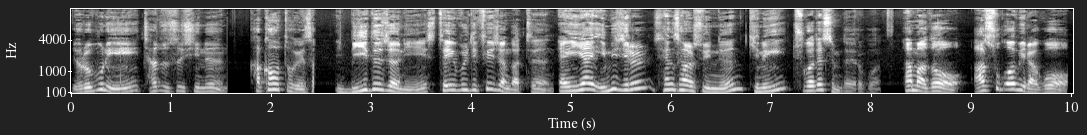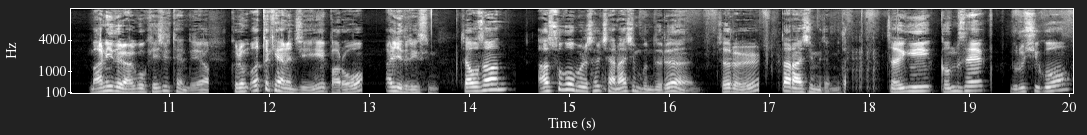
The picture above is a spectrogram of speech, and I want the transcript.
여러분이 자주 쓰시는 카카오톡에서 이 미드전이 스테이블 디퓨전 같은 AI 이미지를 생성할 수 있는 기능이 추가됐습니다, 여러분. 아마도 아숙업이라고 많이들 알고 계실 텐데요. 그럼 어떻게 하는지 바로 알려드리겠습니다. 자, 우선 아숙업을 설치 안 하신 분들은 저를 따라 하시면 됩니다. 자, 여기 검색 누르시고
